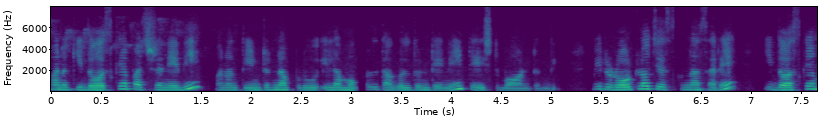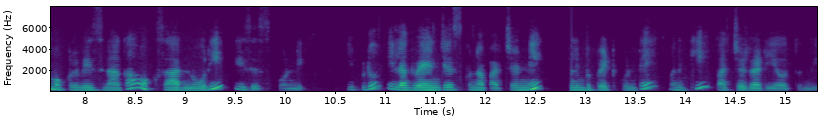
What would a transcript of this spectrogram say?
మనకి దోసకాయ పచ్చడి అనేది మనం తింటున్నప్పుడు ఇలా ముక్కలు తగులుతుంటేనే టేస్ట్ బాగుంటుంది. మీరు రోట్లో చేసుకున్నా సరే ఈ దోసకాయ ముక్కలు వేసినాక ఒకసారి నూరి తీసేసుకోండి. ఇప్పుడు ఇలా గ్రైండ్ చేసుకున్న పచ్చడిని తాలింపు పెట్టుకుంటే మనకి పచ్చడి రెడీ అవుతుంది.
